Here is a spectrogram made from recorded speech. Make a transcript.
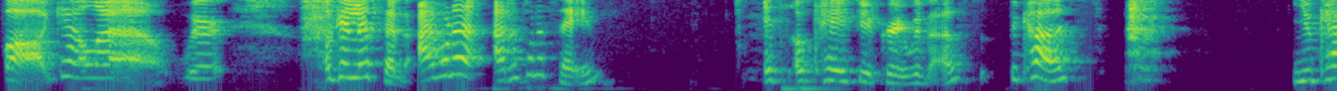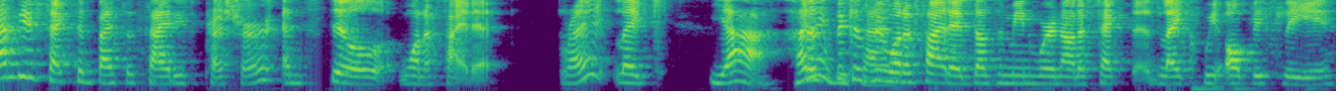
fuck, Hella. We're okay. Listen, I wanna. I just wanna say, it's okay if you agree with us because you can be affected by society's pressure and still want to fight it, right? Like Yeah, 100%. just because we want to fight it doesn't mean we're not affected. Like we obviously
